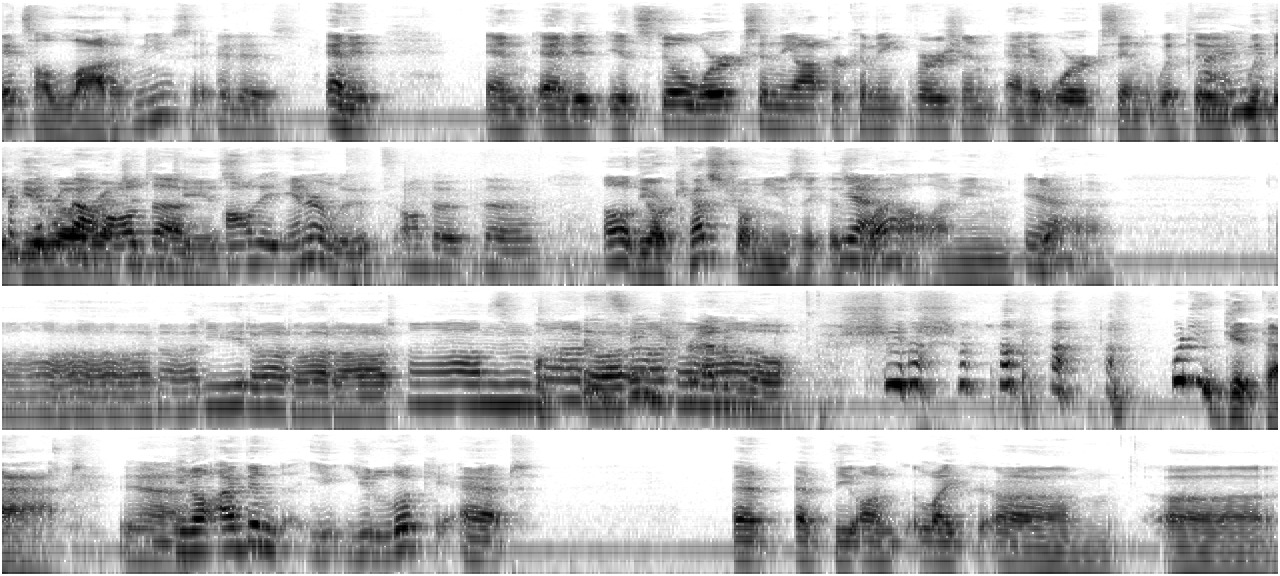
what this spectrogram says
It's a lot of music, it is. and it. And, and it, it still works in the opera comique version, and it works in with the and with the Guiraud about all the all the interludes, all the the Oh, the orchestral music as Yeah. well. I mean, Yeah. yeah. It's incredible. Where do you get that? Yeah, You know, I've been. You, you look at, at at the on like um uh,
